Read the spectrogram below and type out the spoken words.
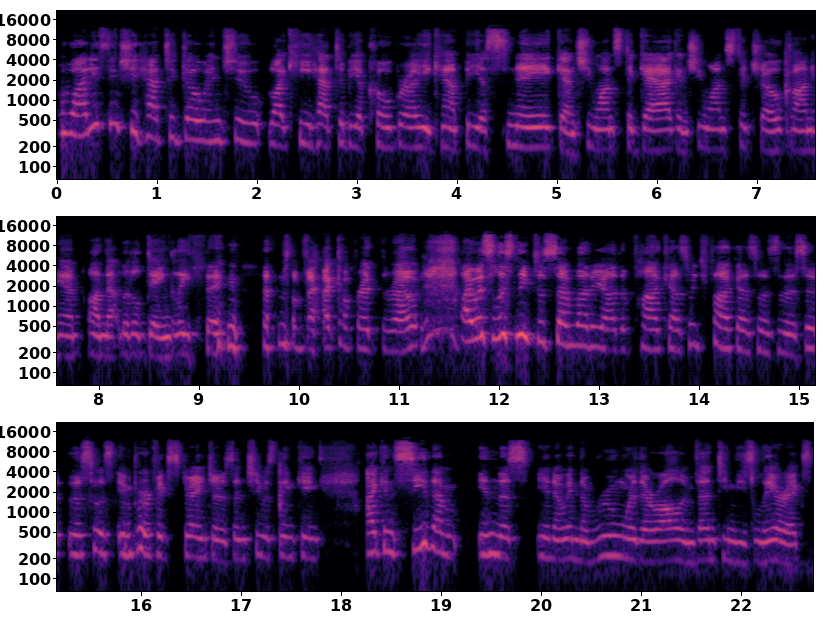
Why do you think she had to go into like he had to be a cobra, he can't be a snake, and she wants to gag and she wants to choke on him on that little dangly thing in the back of her throat? I was listening to somebody on the podcast. Which podcast was this? This was Imperfect Strangers, and she was thinking, I can see them in this, you know, in the room where they're all inventing these lyrics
